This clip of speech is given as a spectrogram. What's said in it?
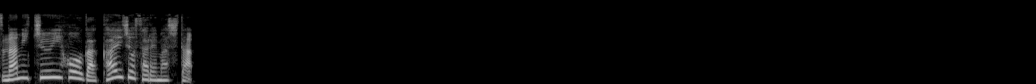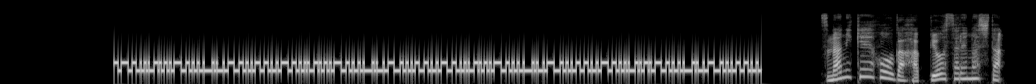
津波注意報が解除されました。津波警報が発表されました。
